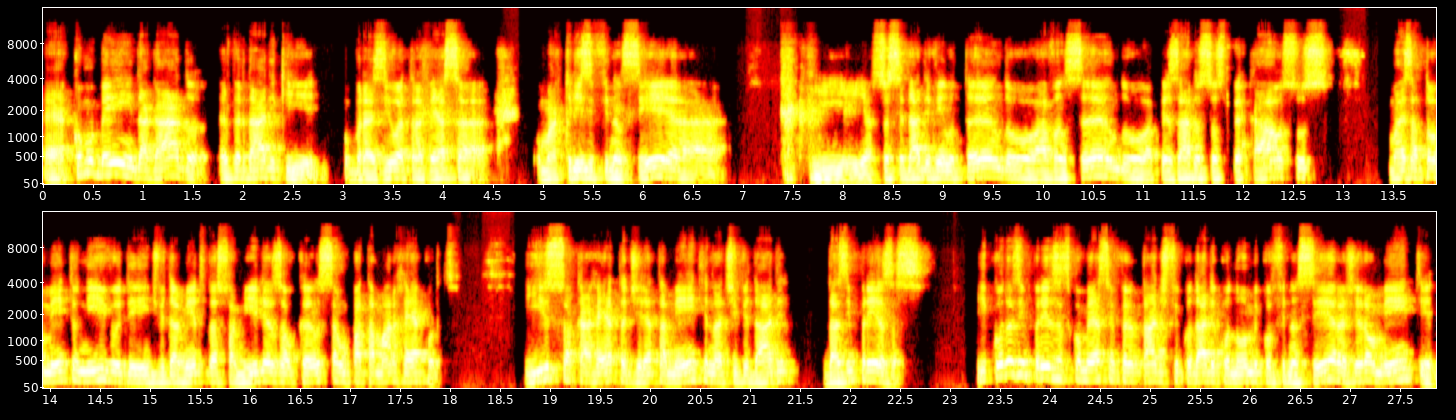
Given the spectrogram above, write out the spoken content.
É, como bem indagado, é verdade que o Brasil atravessa uma crise financeira e a sociedade vem lutando, avançando, apesar dos seus percalços, mas atualmente o nível de endividamento das famílias alcança um patamar recorde. E isso acarreta diretamente na atividade das empresas. E quando as empresas começam a enfrentar dificuldade econômico-financeira, geralmente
